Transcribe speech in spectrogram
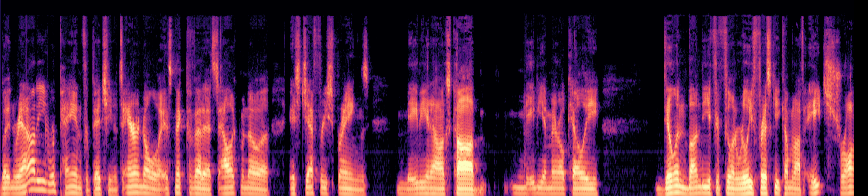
But in reality, we're paying for pitching. It's Aaron Nola, it's Nick Pivetta, it's Alek Manoah, it's Jeffrey Springs, maybe an Alex Cobb, maybe a Merrill Kelly, Dylan Bundy. If you're feeling really frisky, coming off eight strong,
